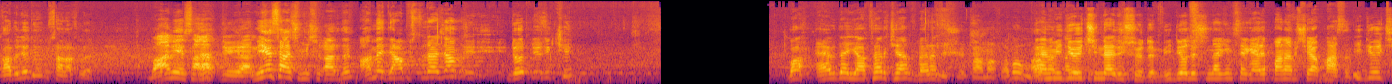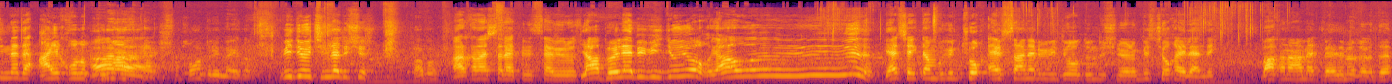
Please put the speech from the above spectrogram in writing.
kabul ediyor mu salaklığı? Bana niye salak diyor ya? Niye saçımı çıkardın? Ahmet yapıştıracağım e, 402. Bak evde yatarken beni düşün. Tamam. Tamam mı? Ben Ahmet video beni içinde düşürdüm. Video dışında kimse gelip bana bir şey yapmasın. Video içinde de ayık olup Ha, durmazken. Hodri meydan. Video içinde düşür. Tamam. Arkadaşlar hepinizi seviyoruz. Ya böyle bir video yok ya. Gerçekten bugün çok efsane bir video olduğunu düşünüyorum. Biz çok eğlendik. Bakın Ahmet belimi kırdı.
